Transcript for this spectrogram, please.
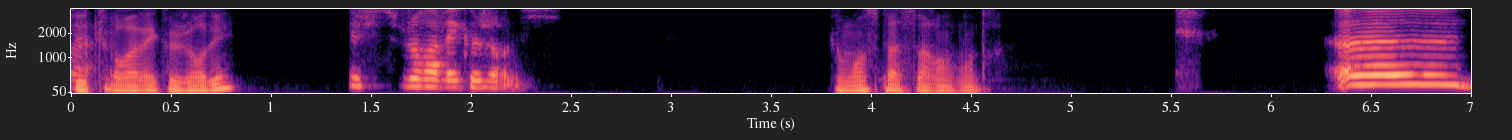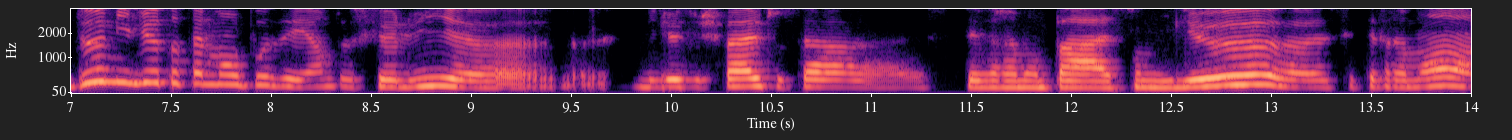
Tu es toujours avec aujourd'hui? Je suis toujours avec aujourd'hui. Comment se passe la rencontre? Euh, deux milieux totalement opposés, hein, parce que lui, euh, milieu du cheval, tout ça, euh, c'était vraiment pas son milieu. c'était vraiment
